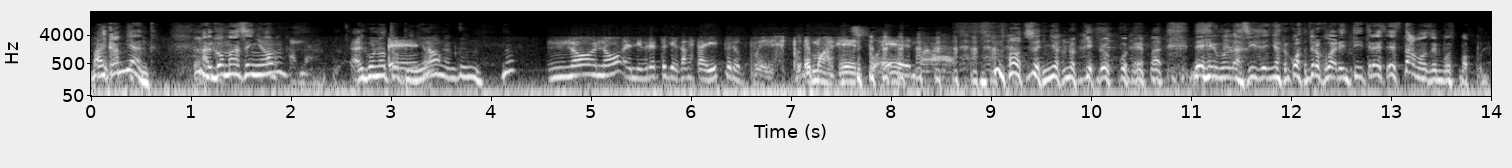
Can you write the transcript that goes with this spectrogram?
Van cambiando. ¿Algo más, señor? ¿Alguna otra Eh, opinión? no. ¿Algún- no? No, no, el libreto llega hasta ahí, pero pues podemos hacer poemas. No, señor, no quiero poemas. Dejémoslo así, señor. 443, estamos en Voz Popular.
